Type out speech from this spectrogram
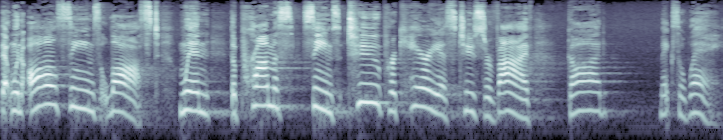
that when all seems lost, when the promise seems too precarious to survive, God makes a way.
